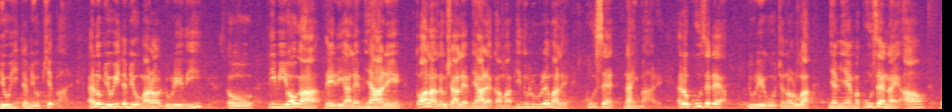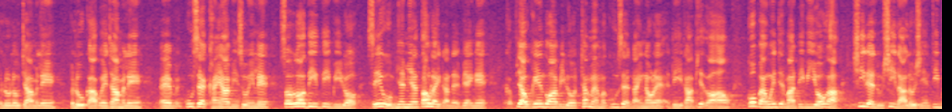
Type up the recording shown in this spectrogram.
မြို့ကြီးတစ်မြို့ဖြစ်ပါတယ်အဲ့လိုမြို့ကြီးတစ်မြို့မှာတော့လူတွေဒီဟို TB ယောဂါတွေတွေကလည်းများတယ်တွာလာလှုပ်ရှားလည်းများတဲ့အခါမှာပြည်သူလူထုတွေမှာလည်းကူးဆက်နိုင်ပါတယ်အဲ့လိုကူးဆက်တဲ့ လူတွေကိုကျွန်တော်တို့ကမြန်မြန်မကူးဆက်နိုင်အောင်ဘယ်လိုလုပ်ကြမလဲဘယ်လိုကာကွယ်ကြမလဲအဲကူးဆက်ခံရပြီဆိုရင်လည်းစောစောတိတိပြီးတော့ဈေးကိုမြန်မြန်တောက်လိုက်တာနဲ့အပြိုင်နဲ့ပျောက်ကင်းသွားပြီးတော့ထပ်မံမကူးဆက်နိုင်တော့တဲ့အနေအထားဖြစ်သွားအောင်ကိုယ်ပံဝင်းကျင်မှာ TB ယောဂရှိတဲ့လူရှိလာလို့ရှိရင် TB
